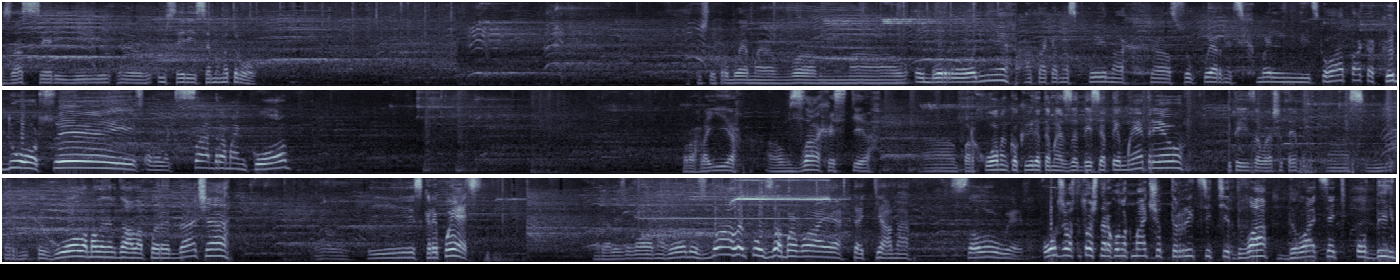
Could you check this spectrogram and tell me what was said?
за серією е, у серії семиметров. Пішли проблеми в, в обороні. Атака на спинах е, суперниць Хмельницького. Атака кидок. Сейф Олександра Манько. Програє в захисті. Е, Пархоменко кидатиме з 10 метрів. І завершити е, свій рік голом, але невдала передача. І скрипець. Реалізувала нагоду. Здалеку забиває Тетяна Соловей. Отже, остаточний рахунок матчу 32-21.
